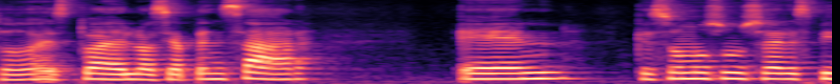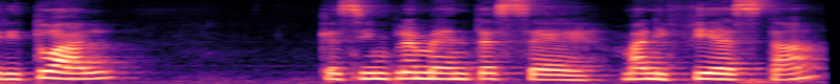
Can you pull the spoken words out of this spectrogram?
Todo esto a él lo hacía pensar en que somos un ser espiritual que simplemente se manifiesta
